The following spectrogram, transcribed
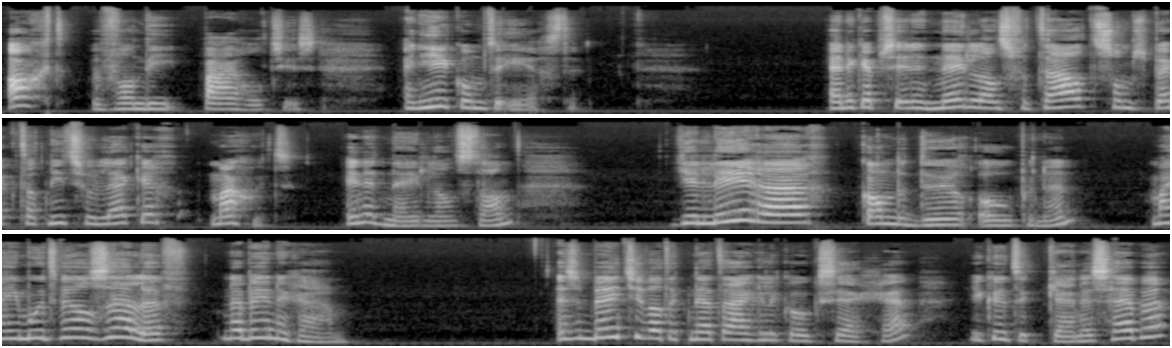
acht van die pareltjes. En hier komt de eerste. En ik heb ze in het Nederlands vertaald. Soms bekt dat niet zo lekker, maar goed, in het Nederlands dan. Je leraar kan de deur openen, maar je moet wel zelf naar binnen gaan. Is een beetje wat ik net eigenlijk ook zeg. Hè? Je kunt de kennis hebben,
